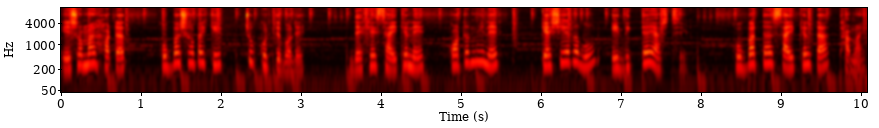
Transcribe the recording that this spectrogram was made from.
এ সময় হঠাৎ হুব্বা সবাইকে চুপ করতে বলে দেখে সাইকেলে কটন মিলের ক্যাশিয়ারবাবু এই দিকটাই আসছে। হুব্বা তার সাইকেলটা থামায়।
